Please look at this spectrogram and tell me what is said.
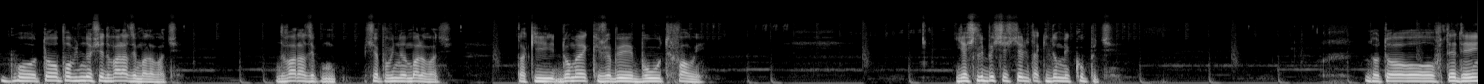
bo to powinno się dwa razy malować. Dwa razy się powinno malować. Taki domek, żeby był trwały. Jeśli byście chcieli taki domek kupić, no to wtedy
